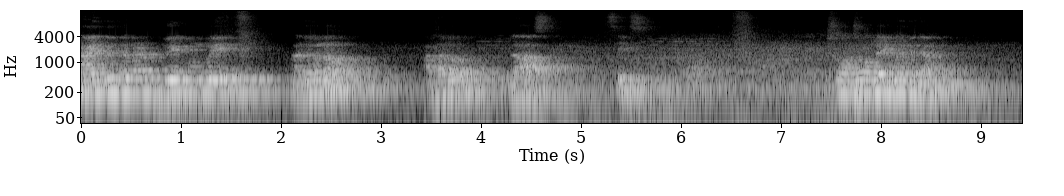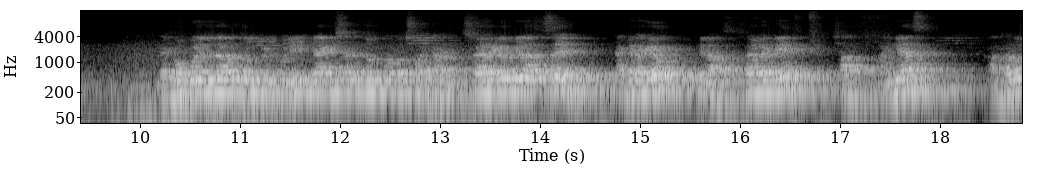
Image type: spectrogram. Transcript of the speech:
নাইন যদি আমরা দুই গুণ করি, তাহলে হলো আঠারো প্লাস সিক্স সমান সমান এখানে দিলাম। দেখো, উপরে যদি আমরা যোগ বের করি একের সাথে যোগ করব ছয়, কারণ ছয়ের আগেও প্লাস আছে, একের আগেও প্লাস ছয়ের আগে সাত মাইনাস আঠারো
